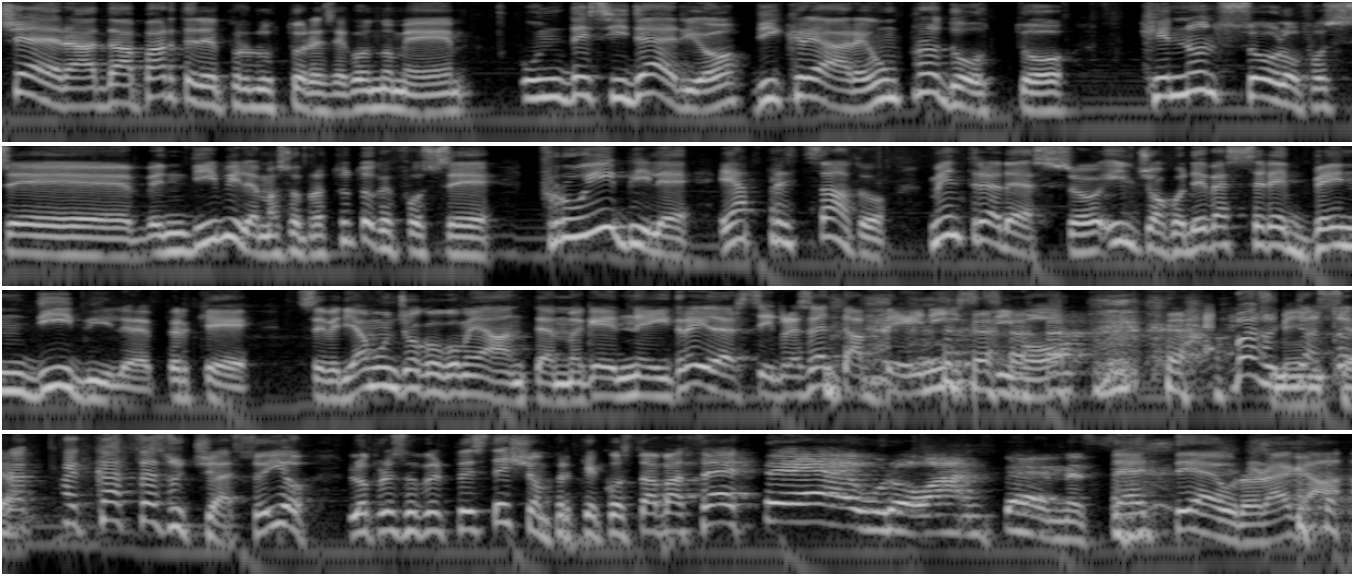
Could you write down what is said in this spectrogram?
c'era da parte del produttore secondo me un desiderio di creare un prodotto che non solo fosse vendibile, ma soprattutto che fosse fruibile e apprezzato. Mentre adesso il gioco deve essere vendibile perché se vediamo un gioco come Anthem che nei trailer si presenta benissimo poi è successo che, che cazzo è successo? Io l'ho preso per PlayStation perché costava 7 euro Anthem 7 euro raga.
